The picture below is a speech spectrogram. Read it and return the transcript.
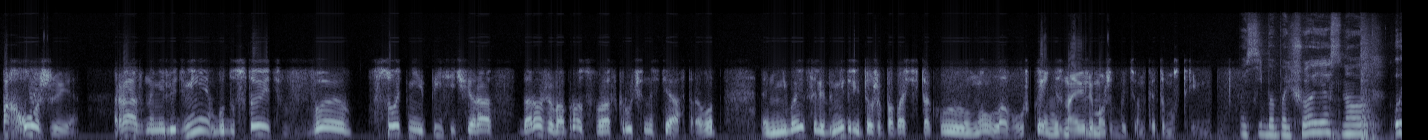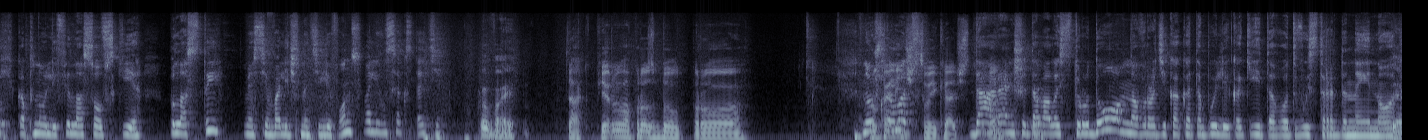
похожие разными людьми, будут стоить в сотни и тысячи раз дороже вопрос в раскрученности автора. Вот не боится ли Дмитрий тоже попасть в такую, ну, ловушку, я не знаю, или, может быть, он к этому стримит. Спасибо большое. Снова, ой, копнули философские пласты. У меня символично телефон свалился, кстати. Бывает. Так, первый вопрос был про ну, про количество вот, и качество. Да, да, раньше да. давалось трудом, но вроде как это были какие-то вот выстраданные, но да.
